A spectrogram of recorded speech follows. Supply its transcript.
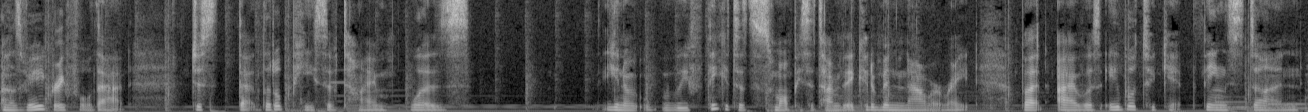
I was very grateful that just that little piece of time was, you know, we think it's a small piece of time. It could have been an hour, right? But I was able to get things done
